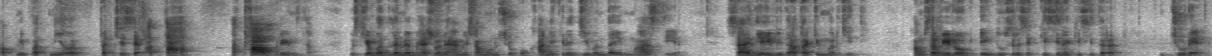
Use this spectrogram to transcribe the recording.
अपनी पत्नी और बच्चे से अथाह अथाह प्रेम था। उसके बदले में भैंसों ने हमेशा मनुष्यों को खाने के लिए जीवनदायी मांस दिया। शायद यही विधाता की मर्ज़ी थी। हम सभी लोग एक दूसरे से किसी न किसी तरह जुड़े हैं।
